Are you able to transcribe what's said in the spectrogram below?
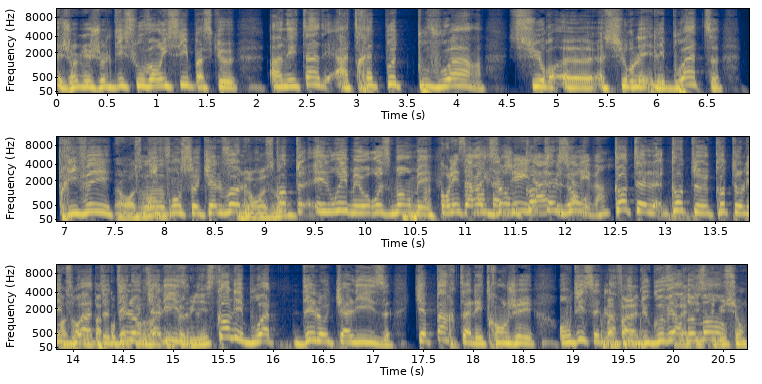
je, le- je le dis souvent ici parce que un État a très peu de pouvoir sur euh, sur les, les boîtes privées. Heureusement. Elles font ce qu'elles veulent. Heureusement. Quand, et oui, mais heureusement, mais Pour les par exemple, quand a- elles ont, arrive, hein. quand elles, quand euh, quand les boîtes délocalisent, quand les boîtes délocalisent, qu'elles partent à l'étranger, on dit c'est de la faute la- du gouvernement. distribution.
